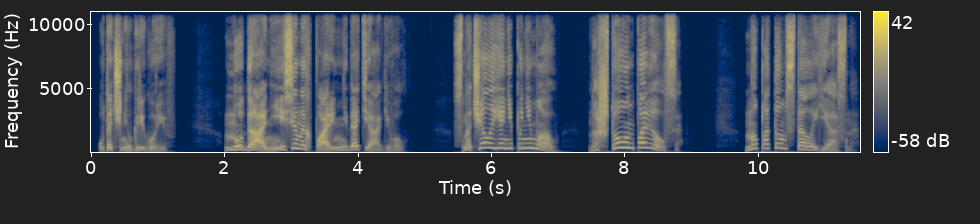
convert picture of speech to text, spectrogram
— уточнил Григорьев. Но да, Анисин их парень не дотягивал. Сначала я не понимал, на что он повелся. Но потом стало ясно,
